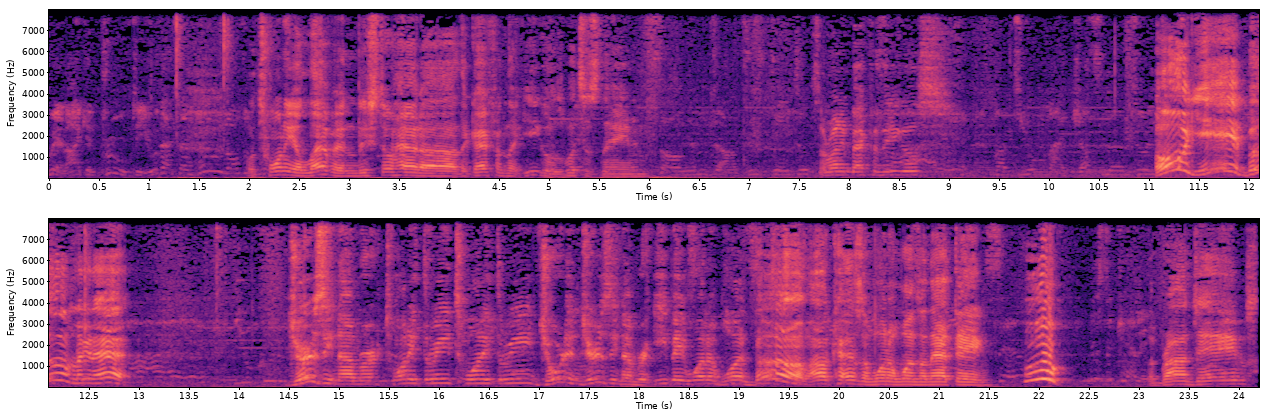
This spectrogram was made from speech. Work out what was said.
Well, I can prove to you that's a hell of a Well, 2011, they still had uh, the guy from the Eagles. What's his name? Is the running back for the Eagles? Oh, yeah. Boom. Look at that. Jersey number 2323. Jordan jersey number. eBay 1 of 1. Boom. All kinds of 1 of 1s on that thing. Woo. LeBron James.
